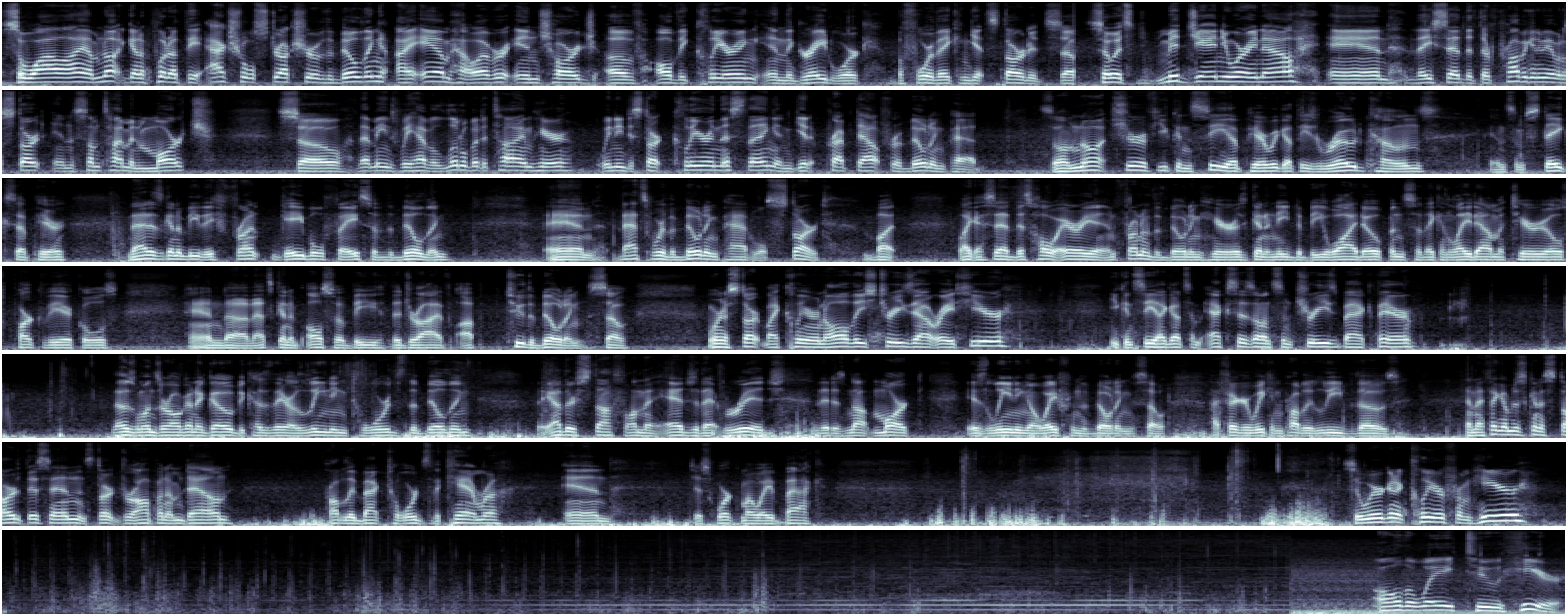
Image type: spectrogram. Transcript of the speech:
So while I am not going to put up the actual structure of the building, I am, however, in charge of all the clearing and the grade work before they can get started. So, so it's mid-January now, and they said that they're probably going to be able to start in sometime in March. So that means we have a little bit of time here. We need to start clearing this thing and get it prepped out for a building pad. So I'm not sure if you can see up here, we got these road cones and some stakes up here. That is going to be the front gable face of the building and that's where the building pad will start. But like I said this whole area in front of the building here is going to need to be wide open so they can lay down materials park vehicles and uh, that's going to also be the drive up to the building. So we're going to start by clearing all these trees out right here. You can see I got some X's on some trees back there. Those ones are all going to go because they are leaning towards the building the other stuff on the edge of that ridge that is not marked is leaning away from the building. So I figure we can probably leave those. And I think I'm just gonna start this end and start dropping them down, probably back towards the camera and just work my way back. So we're gonna clear from here all the way to here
